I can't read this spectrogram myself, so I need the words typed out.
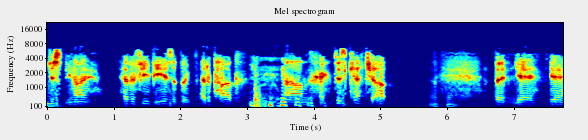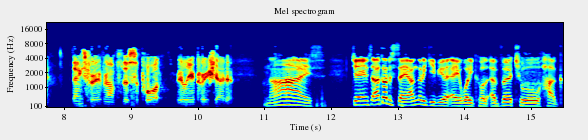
Just you know, have a few beers at the at a pub, um, just catch up. Okay. But yeah, yeah. Thanks for everyone for the support. Really appreciate it. Nice. James, I gotta say, I'm gonna give you a, what do you call it, a virtual hug.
